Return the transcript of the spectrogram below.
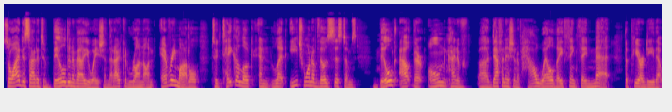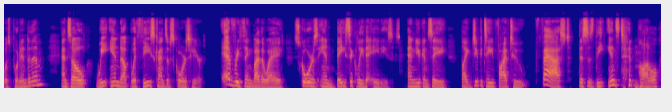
So I decided to build an evaluation that I could run on every model to take a look and let each one of those systems build out their own kind of uh, definition of how well they think they met the PRD that was put into them. And so we end up with these kinds of scores here. Everything, by the way, scores in basically the 80s. And you can see like GPT-5.2 fast, this is the instant model,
